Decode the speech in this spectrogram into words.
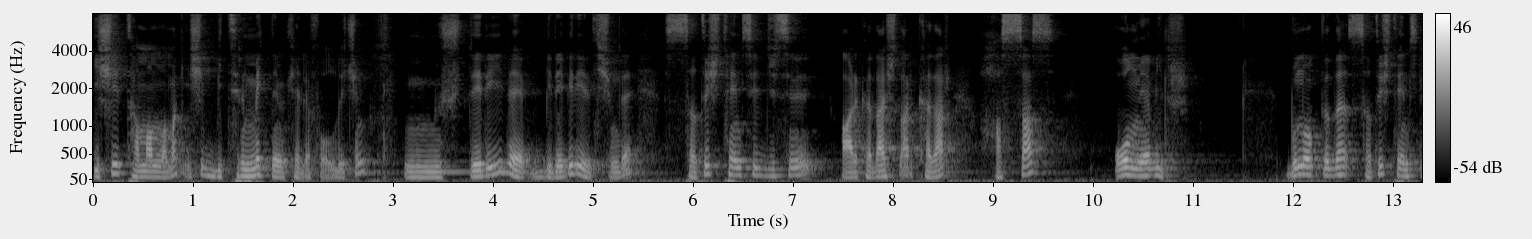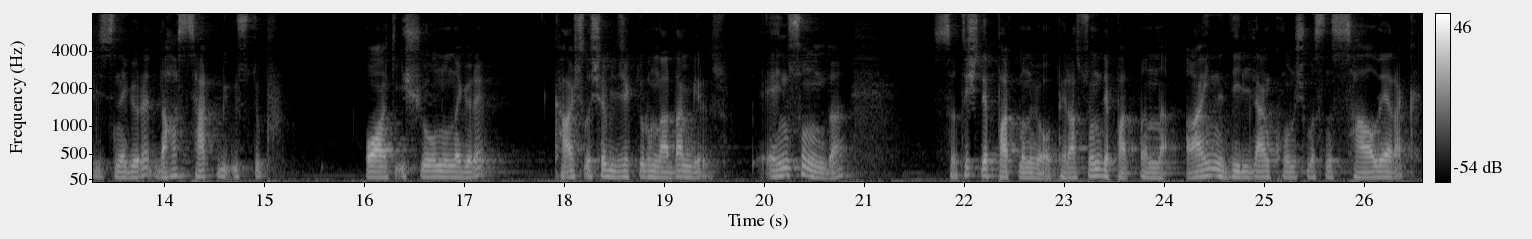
işi tamamlamak, işi bitirmekle mükellef olduğu için müşteriyle birebir iletişimde satış temsilcisi arkadaşlar kadar hassas olmayabilir. Bu noktada satış temsilcisine göre daha sert bir üslup o anki iş yoğunluğuna göre karşılaşabilecek durumlardan biridir. En sonunda satış departmanı ve operasyon departmanına aynı dilden konuşmasını sağlayarak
